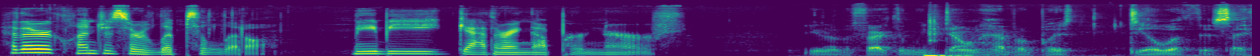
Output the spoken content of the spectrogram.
Heather clenches her lips a little, maybe gathering up her nerve. You know, the fact that we don't have a place to deal with this, I,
